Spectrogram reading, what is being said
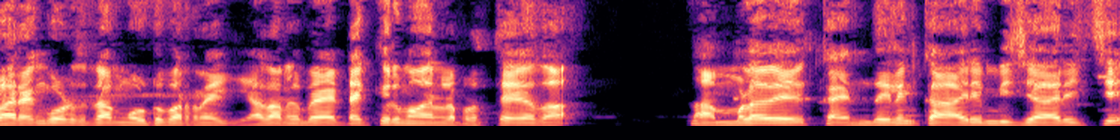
വരം കൊടുത്തിട്ട് അങ്ങോട്ട് പറഞ്ഞേക്കുക അതാണ് വേട്ടയ്ക്കൊരു മകനുള്ള പ്രത്യേകത. നമ്മൾ എന്തെങ്കിലും കാര്യം വിചാരിച്ച്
